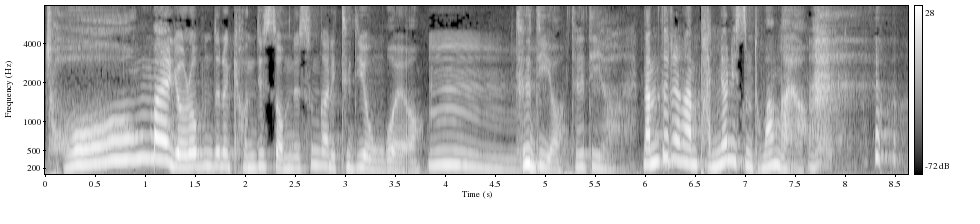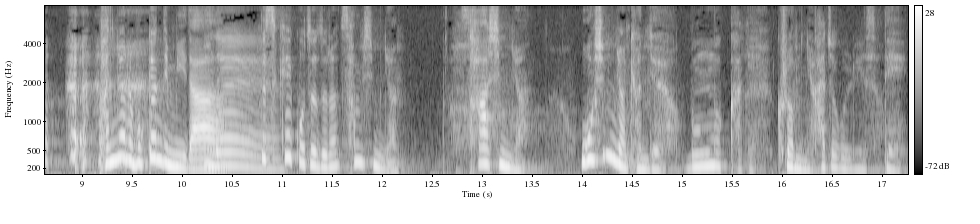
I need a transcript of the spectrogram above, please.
정말 여러분들은 견딜 수 없는 순간이 드디어 온 거예요. 음. 드디어. 드디어. 남들은 한 반년 있으면 도망가요. 반년을 못 견딥니다. 네. 근데 스케이코트들은 30년, 40년, 50년 견뎌요. 묵묵하게 그럼요. 가족을 위해서. 네.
